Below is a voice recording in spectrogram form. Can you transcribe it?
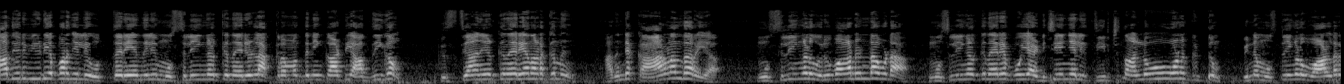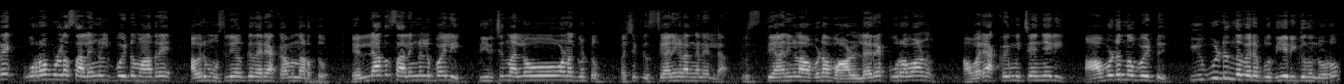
ആദ്യം ഒരു വീഡിയോ പറഞ്ഞില്ലേ ഉത്തരേന്ത്യയിൽ മുസ്ലിങ്ങൾക്ക് നേരെയുള്ള അക്രമത്തിനെയും കാട്ടി അധികം ക്രിസ്ത്യാനികൾക്ക് നേരെയാ നടക്കുന്നത്. അതിന്റെ കാരണം എന്താ അറിയാ? മുസ്ലിങ്ങൾ ഒരുപാടുണ്ടാവിട. മുസ്ലിങ്ങൾക്ക് നേരെ പോയി അടിച്ചു കഴിഞ്ഞാൽ തിരിച്ച് നല്ലോണം കിട്ടും. പിന്നെ മുസ്ലിങ്ങൾ വളരെ കുറവുള്ള സ്ഥലങ്ങളിൽ പോയിട്ട് മാത്രമേ അവർ മുസ്ലിങ്ങൾക്ക് നേരെ അക്രമം നടത്തൂ. എല്ലാത്ത സ്ഥലങ്ങളിൽ പോയാൽ തിരിച്ച് നല്ലോണം കിട്ടും. പക്ഷെ ക്രിസ്ത്യാനികൾ അങ്ങനെയല്ല. ക്രിസ്ത്യാനികൾ അവിടെ വളരെ കുറവാണ്. അവരെ ആക്രമിച്ചു കഴിഞ്ഞാൽ അവിടുന്ന് പോയിട്ട് ഇവിടുന്ന് വരെ പ്രതികരിക്കുന്നുണ്ടോടോ?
